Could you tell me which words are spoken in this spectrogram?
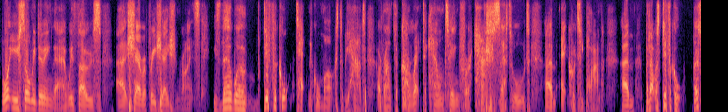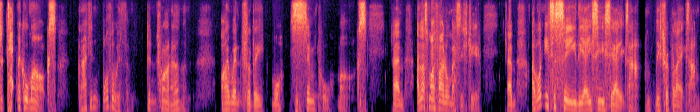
What you saw me doing there with those uh, share appreciation rights is there were difficult technical marks to be had around the correct accounting for a cash settled um, equity plan. Um, but that was difficult. Those are technical marks, and I didn't bother with them, didn't try and earn them. I went for the more simple marks. Um, and that's my final message to you. Um, I want you to see the ACCA exam, the AAA exam,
